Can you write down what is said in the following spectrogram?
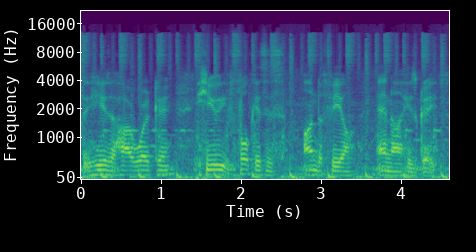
he's a hard worker. He focuses on the field and on his grades.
